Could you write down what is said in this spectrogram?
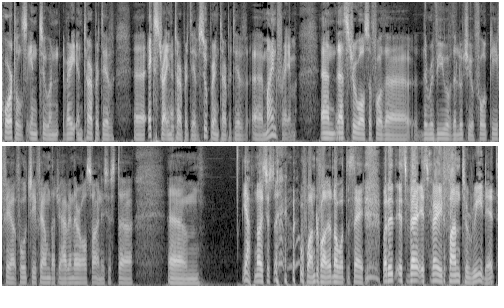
portals into a very interpretive, uh, extra interpretive, super interpretive uh, mind frame, and that's true also for the the review of the Lucio Fulci, Fulci film that you have in there also, and it's just. Uh, um, yeah, no, it's just wonderful. I don't know what to say, but it, it's very it's very fun to read it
